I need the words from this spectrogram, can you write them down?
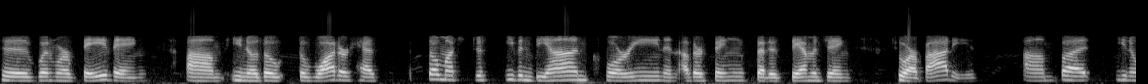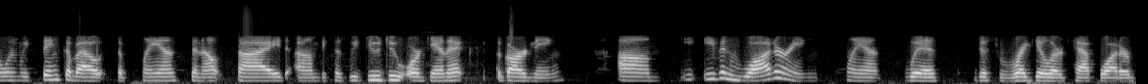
to when we're bathing, um, you know, the, the water has so much just even beyond chlorine and other things that is damaging to our bodies. Um, but you know, when we think about the plants and outside, um, because we do do organic gardening, um, e- even watering plants with just regular tap water.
